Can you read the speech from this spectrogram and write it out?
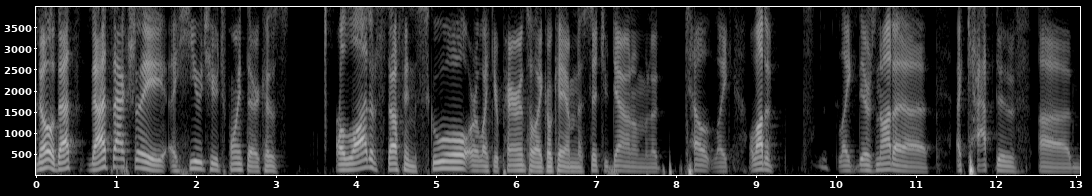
No, that's that's actually a huge, huge point there because a lot of stuff in school or like your parents are like, okay, I'm gonna sit you down, I'm gonna tell like a lot of like there's not a a captive um,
